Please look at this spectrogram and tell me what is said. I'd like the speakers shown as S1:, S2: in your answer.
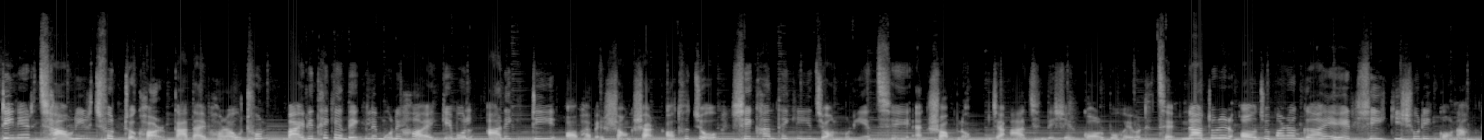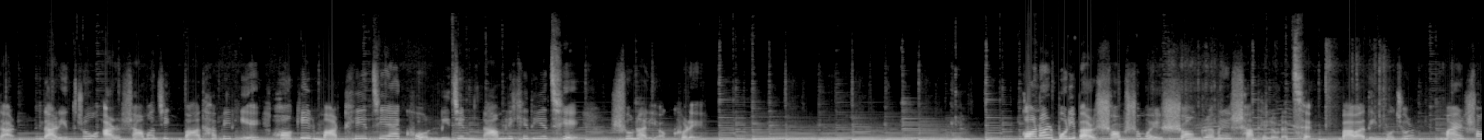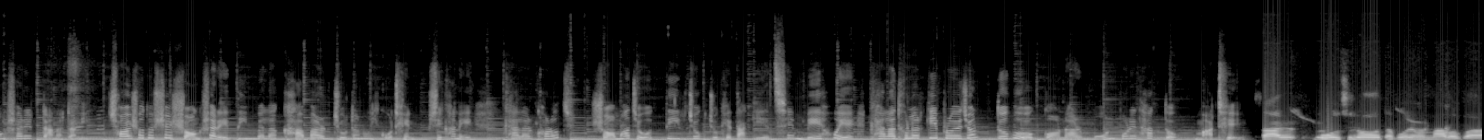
S1: টিনের ছাউনির ছোট্ট ঘর। কাদায় ভরা উঠোন। বাইরে থেকে দেখলে মনে হয় কেবল আরেকটি অভাবের সংসার। অথচ সেখান থেকেই জন্ম নিয়েছে এক স্বপ্ন, যা আজ দেশের গর্ব হয়ে উঠেছে। নাটোরের অজপাড়া গায়ের সেই কিশোরী কণা আক্তার। দারিদ্র্য আর সামাজিক বাধা পেরিয়ে হকির মাঠে যে এখন নিজের নাম লিখে দিয়েছে সোনালী অক্ষরে। কণার পরিবার সবসময় সংগ্রামের সাথে লড়েছে। বাবা দিনমজুর, মায়ের সংসারের টানাটানি। ছয় সদস্যের সংসারে তিনবেলা খাবার জোটানোই কঠিন। সেখানে খেলার খরচ, সমাজও তীর্যক চোখে তাকিয়েছে। মেয়ে হয়ে খেলাধুলার কি প্রয়োজন? তবুও কণার মন পড়ে থাকতো মাঠে।
S2: স্যার বলছিল, তারপরে আমার মা বাবা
